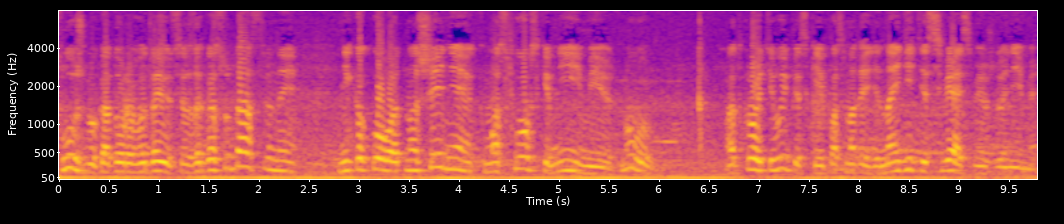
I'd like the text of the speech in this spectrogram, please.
службы, которые выдаются за государственные, никакого отношения к московским не имеют. Ну, откройте выписки и посмотрите, найдите связь между ними.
